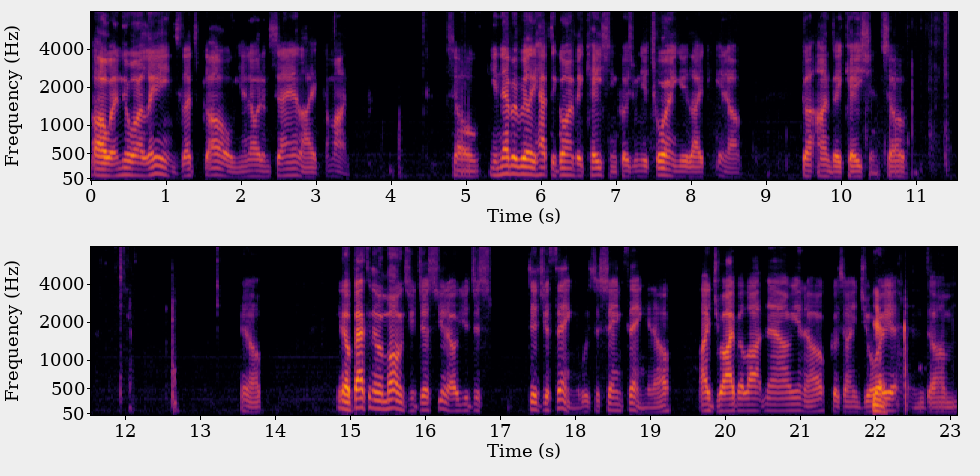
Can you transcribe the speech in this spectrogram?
oh, in New Orleans, let's go. You know what I'm saying? Like, come on. So you never really have to go on vacation because when you're touring, you're like, you know, go on vacation. So, you know, you know, back in the Ramones, you just, you know, you just did your thing. It was the same thing, you know. I drive a lot now, you know, because I enjoy Yeah. it, and um,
